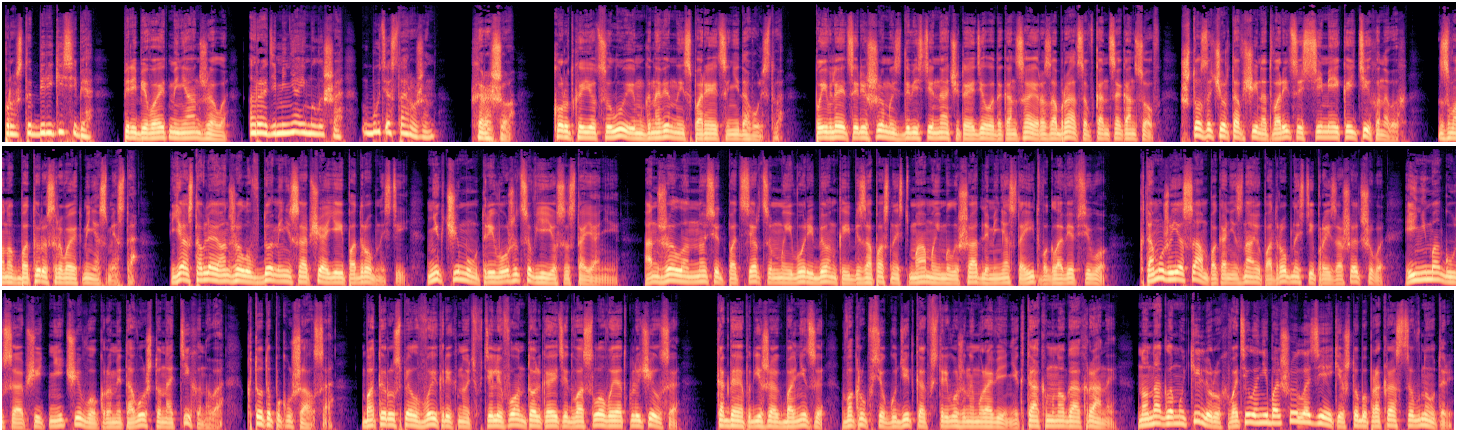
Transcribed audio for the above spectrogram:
«Просто береги себя», — перебивает меня Анжела. «Ради меня и малыша. Будь осторожен». «Хорошо». Коротко ее целую, и мгновенно испаряется недовольство. Появляется решимость довести начатое дело до конца и разобраться в конце концов. Что за чертовщина творится с семейкой Тихоновых? Звонок Батыра срывает меня с места. Я оставляю Анжелу в доме, не сообщая ей подробностей. Ни к чему тревожиться в ее состоянии. Анжела носит под сердцем моего ребенка, и безопасность мамы и малыша для меня стоит во главе всего. К тому же я сам пока не знаю подробностей произошедшего и не могу сообщить ничего, кроме того, что на Тихонова кто-то покушался. Батыр успел выкрикнуть в телефон только эти два слова и отключился. Когда я подъезжаю к больнице, вокруг все гудит, как встревоженный муравейник, так много охраны. Но наглому киллеру хватило небольшой лазейки, чтобы прокрасться внутрь.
